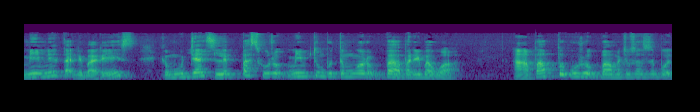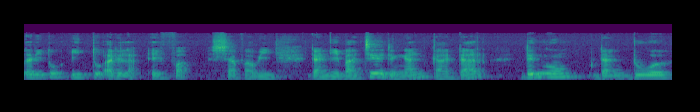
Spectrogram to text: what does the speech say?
mim ni tak ada baris. Kemudian selepas huruf mim tu bertemu huruf ba baris bawah. Ha, apa-apa huruf ba macam saya sebut tadi tu itu adalah efak syafawi dan dibaca dengan kadar dengung dan dua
